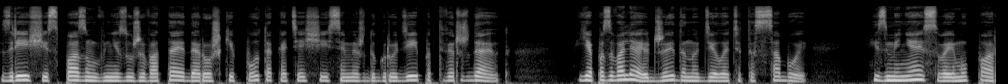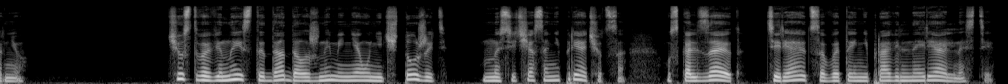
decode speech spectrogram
зреющий спазм внизу живота и дорожки пота, катящиеся между грудей, подтверждают. Я позволяю Джейдену делать это с собой, изменяя своему парню. Чувство вины и стыда должны меня уничтожить, но сейчас они прячутся, ускользают, теряются в этой неправильной реальности.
